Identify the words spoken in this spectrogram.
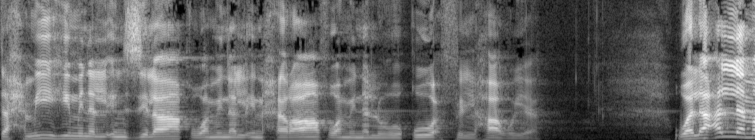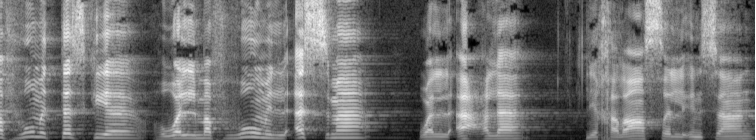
تحميه من الانزلاق ومن الانحراف ومن الوقوع في الهاوية. ولعل مفهوم التزكية هو المفهوم الأسمى والأعلى لخلاص الإنسان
